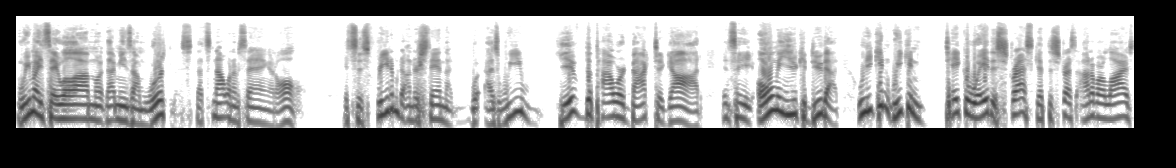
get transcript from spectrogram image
We might say, well, I'm, that means I'm worthless. That's not what I'm saying at all. It's this freedom to understand that as we give the power back to God and say, only you could do that, we can, we can take away the stress, get the stress out of our lives,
